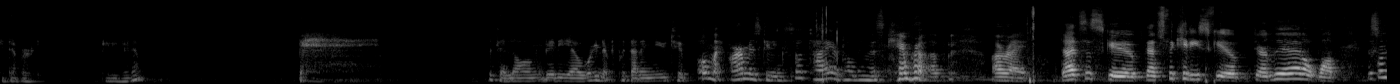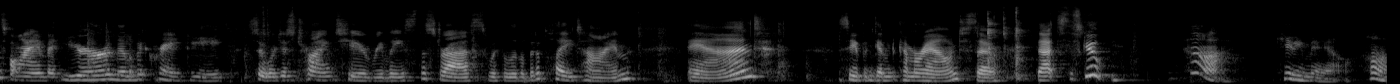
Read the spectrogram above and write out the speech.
Get that bird. Can you get him? Bang. That's a long video. We're going to put that on YouTube. Oh, my arm is getting so tired holding this camera up. All right. That's a scoop. That's the kitty scoop. They're a little, well, this one's fine, but you're a little bit cranky. So we're just trying to release the stress with a little bit of playtime and see if we can get them to come around. So that's the scoop. Huh. Kitty mail. Huh.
